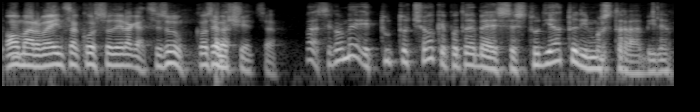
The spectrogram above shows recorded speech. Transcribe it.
Omar, Venza al corso dei ragazzi, su, cos'è la scienza? Ma secondo me è tutto ciò che potrebbe essere studiato e dimostrabile.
